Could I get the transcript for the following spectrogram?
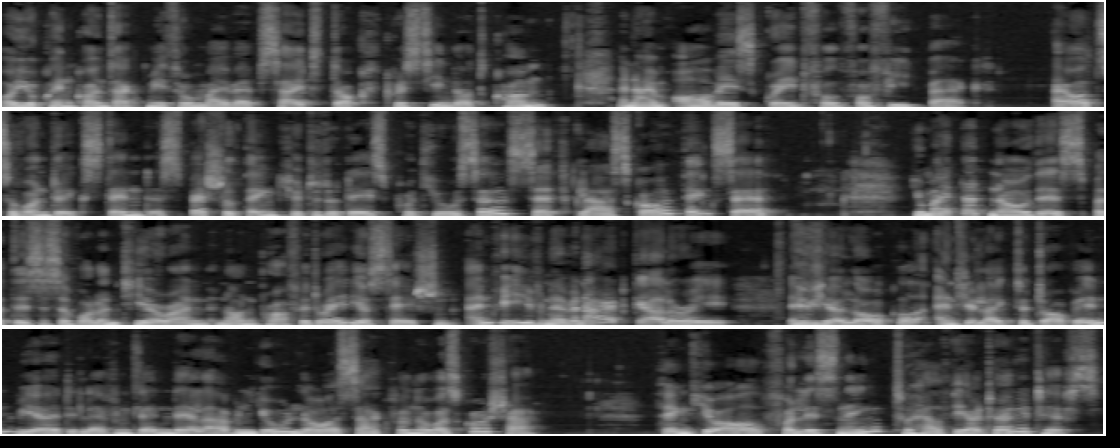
or you can contact me through my website, docchristine.com. And I'm always grateful for feedback. I also want to extend a special thank you to today's producer, Seth Glasgow. Thanks, Seth. You might not know this, but this is a volunteer run non-profit radio station, and we even have an art gallery. If you're local and you'd like to drop in, we are at 11 Glendale Avenue, Lower Sackville, Nova Scotia. Thank you all for listening to Healthy Alternatives.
